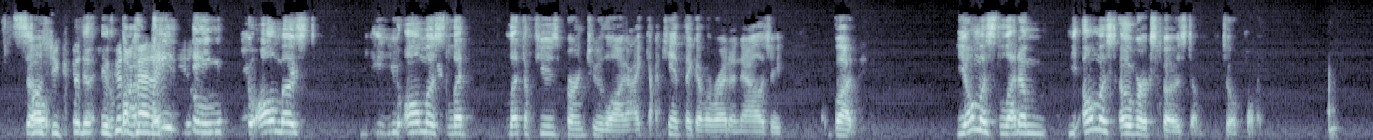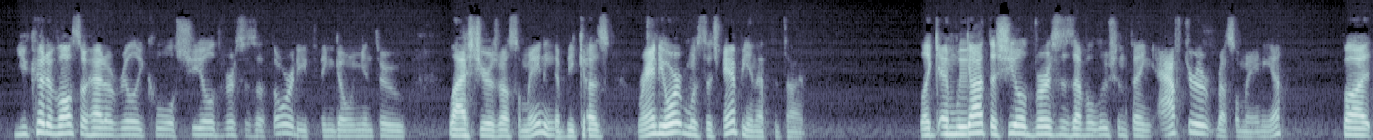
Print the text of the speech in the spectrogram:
So Plus, you could you could have by waiting, you almost you almost let let the fuse burn too long. I, I can't think of a right analogy, but you almost let him. You almost overexposed him to a point. you could have also had a really cool Shield versus Authority thing going into last year's WrestleMania because Randy Orton was the champion at the time. Like, and we got the Shield versus Evolution thing after WrestleMania, but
